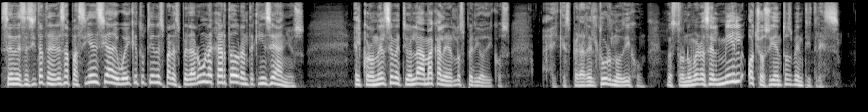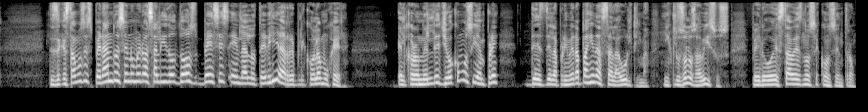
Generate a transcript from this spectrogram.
Se necesita tener esa paciencia de güey que tú tienes para esperar una carta durante 15 años. El coronel se metió en la hamaca a leer los periódicos. Hay que esperar el turno, dijo. Nuestro número es el 1823. Desde que estamos esperando, ese número ha salido dos veces en la lotería, replicó la mujer. El coronel leyó, como siempre, desde la primera página hasta la última, incluso los avisos, pero esta vez no se concentró.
